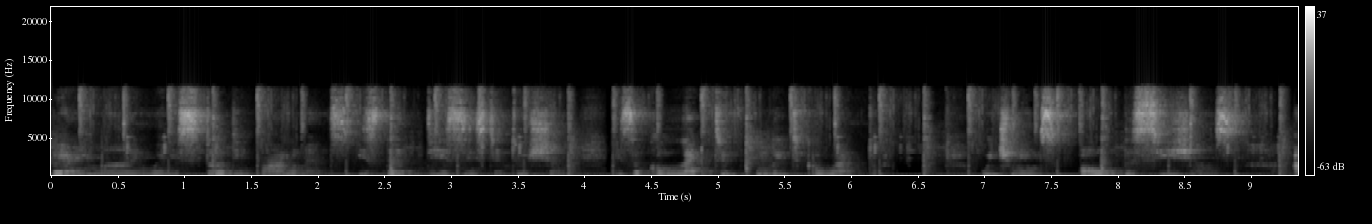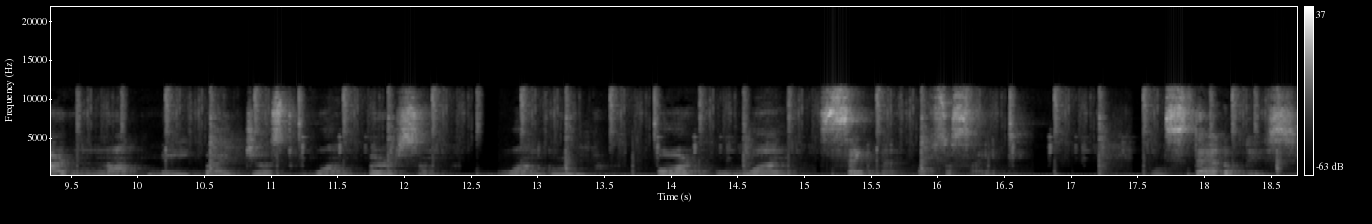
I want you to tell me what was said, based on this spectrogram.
bear in mind when studying parliaments is that this institution is a collective political actor, which means all decisions are not made by just one person, one group, or one segment of society. Instead of this,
